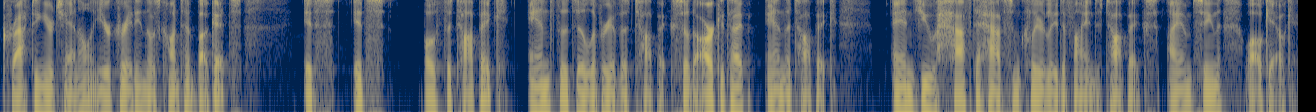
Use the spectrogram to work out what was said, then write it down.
crafting your channel, you're creating those content buckets. It's it's both the topic and the delivery of the topic. So the archetype and the topic. And you have to have some clearly defined topics. I am seeing the, well, okay, okay.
